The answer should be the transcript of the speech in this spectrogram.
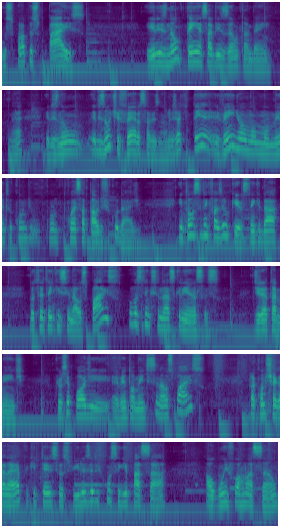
os próprios pais eles não têm essa visão também, né? Eles não, eles não tiveram essa visão, eles já têm, vêm de um momento com, com, com essa tal dificuldade. Então você tem que fazer o quê? Você tem que dar, você tem que ensinar os pais ou você tem que ensinar as crianças diretamente? Porque você pode eventualmente ensinar os pais para quando chegar na época que terem seus filhos, eles conseguir passar alguma informação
